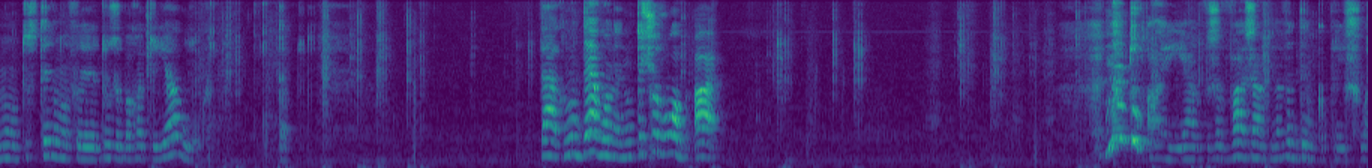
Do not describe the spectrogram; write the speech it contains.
ну, достигнув е, дуже багато яблук. Так. Так, ну де вони? Ну ти що роб? А. Ай, я вже вважав, невидимка прийшла.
